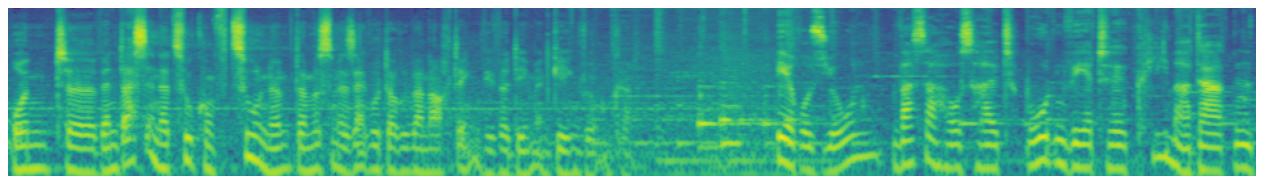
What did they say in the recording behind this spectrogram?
Und äh, wenn das in der Zukunft zunimmt, dann müssen wir sehr gut darüber nachdenken, wie wir dem entgegenwirken können. Erosion, Wasserhaushalt, Bodenwerte, Klimadaten.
